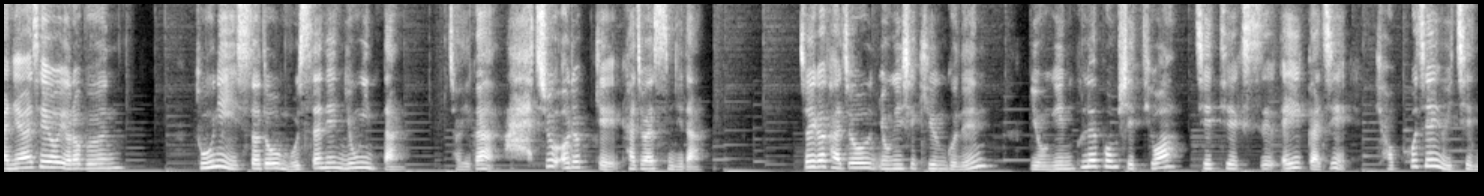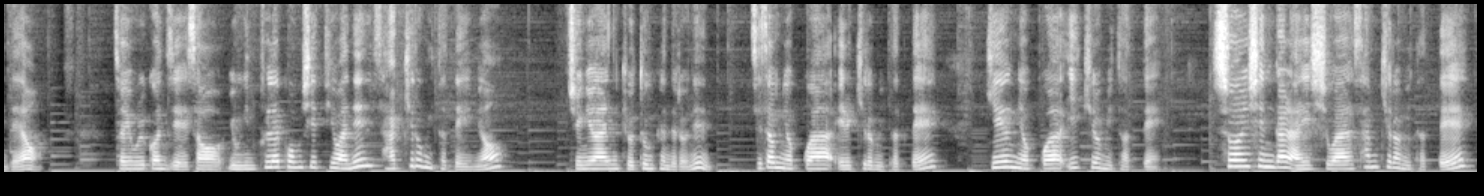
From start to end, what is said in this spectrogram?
안녕하세요, 여러분. 돈이 있어도 못 사는 용인 땅. 저희가 아주 어렵게 가져왔습니다. 저희가 가져온 용인시 기흥구는 용인 플랫폼 시티와 GTX A까지 겹호재의 위치인데요. 저희 물건지에서 용인 플랫폼 시티와는 4km대이며 중요한 교통편으로는 지성역과 1km대, 기흥역과 2km대, 수원 신갈 IC와 3km대,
